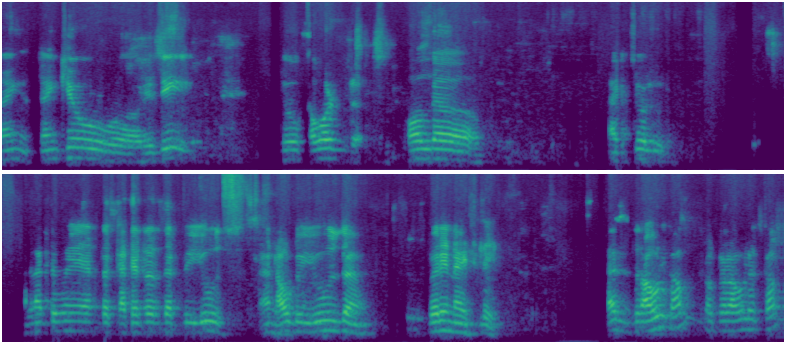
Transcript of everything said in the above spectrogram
Thank, thank you, Riddhi. You covered all the actual anatomy and the catheters that we use and how to use them very nicely. Has Rahul come? Dr. Rahul has come?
